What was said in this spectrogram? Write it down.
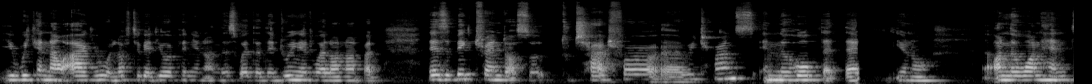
you, we can now argue. I'd love to get your opinion on this, whether they're doing it well or not. But there's a big trend also to charge for uh, returns in the hope that that you know, on the one hand,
